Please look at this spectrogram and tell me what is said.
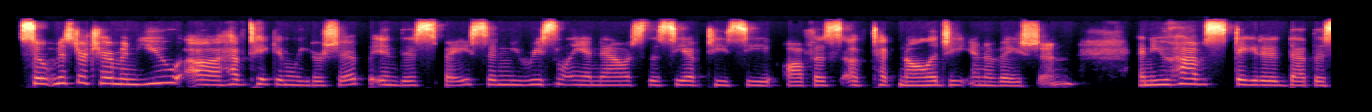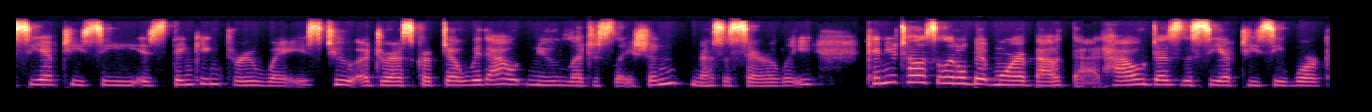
so, Mr. Chairman, you uh, have taken leadership in this space, and you recently announced the CFTC Office of Technology Innovation. And you have stated that the CFTC is thinking through ways to address crypto without new legislation necessarily. Can you tell us a little bit more about that? How does the CFTC work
